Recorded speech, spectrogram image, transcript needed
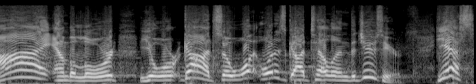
I am the Lord your God. So what, what is God telling the Jews here? Yes,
